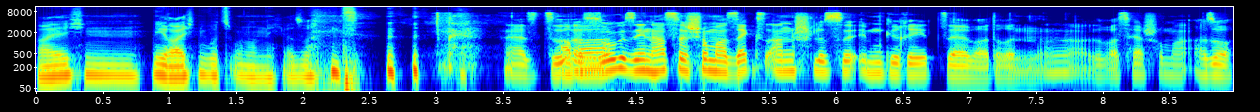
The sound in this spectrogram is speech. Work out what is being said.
reichen, nee, reichen wird's immer noch nicht. Also Also so, aber- also so gesehen hast du schon mal sechs Anschlüsse im Gerät selber drin. Ne? Also was ja schon mal, also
